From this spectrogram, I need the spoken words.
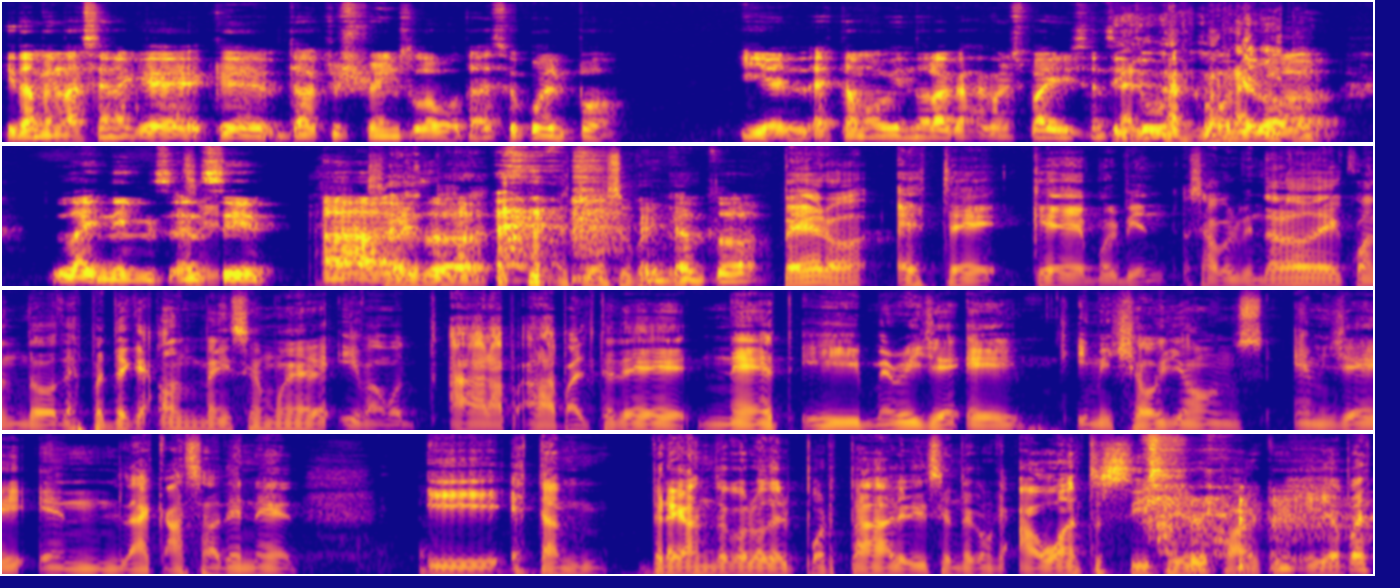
Y también la escena que, que Doctor Strange lo bota de su cuerpo y él está moviendo la caja con Spider-Sense y tú ves como que los lightnings en Sí. Ah, Sí, eso. Estuvo súper me encantó. Pero, este, que volviendo, o sea, volviendo a lo de cuando después de que Aunt May se muere y vamos a la, a la parte de Ned y Mary J. eh, y Michelle Jones, MJ, en la casa de Ned y están bregando con lo del portal y diciendo como que I want to see Peter Parker. y yo pues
